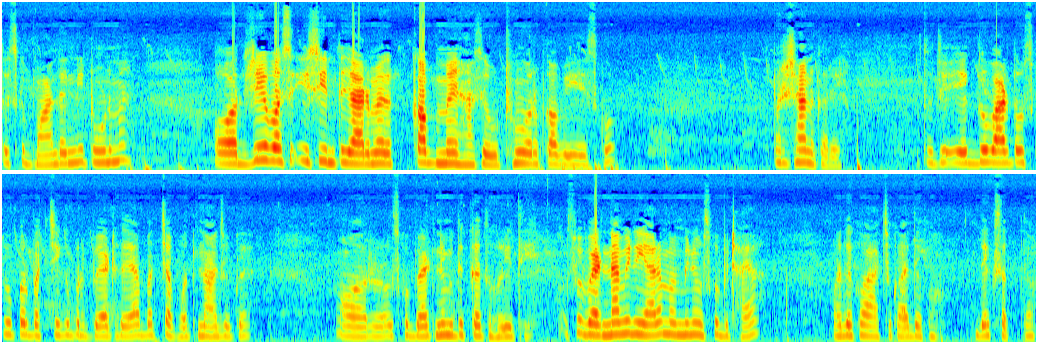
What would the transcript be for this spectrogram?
तो इसके बांधेंगी टूंड में। और ये बस इसी इंतज़ार में, कब मैं यहाँ से उठूँ और कब ये इसको परेशान करे। तो जो एक दो बार तो उसके ऊपर बच्चे के ऊपर बैठ गया। बच्चा बहुत नाजुक है। और उसको बैठने में दिक्कत हो रही थी। उस पर बैठना भी नहीं आ रहा, मम्मी ने उसको बिठाया। और देखो, आ चुका है, देखो। देख सकते हो।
